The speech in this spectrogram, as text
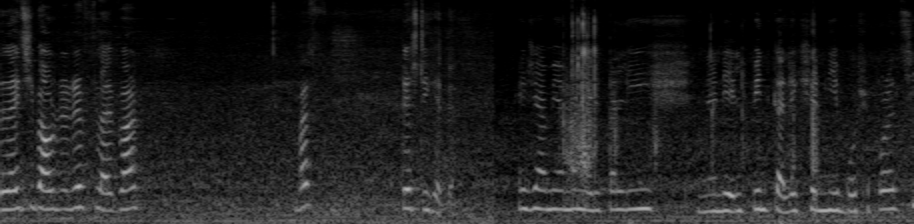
এলাইচি পাউডারের ফ্লেভার বাস টেস্টি খেতে। এই যে আমি আমার nail polish nail pin collection নিয়ে বসে পড়েছি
